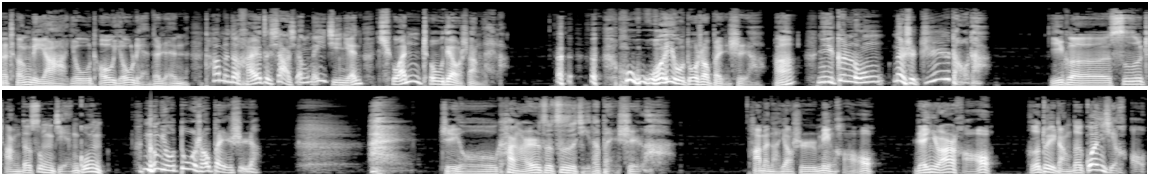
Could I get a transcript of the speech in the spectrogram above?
这城里啊，有头有脸的人，他们的孩子下乡没几年，全抽调上来了。我有多少本事啊？啊，你跟龙那是知道的。一个私厂的送检工，能有多少本事啊？唉，只有看儿子自己的本事了。他们呢，要是命好，人缘好，和队长的关系好。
